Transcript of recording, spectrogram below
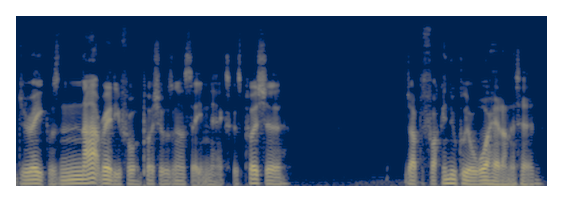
Drake was not ready for what Pusha was gonna say next, because Pusha dropped a fucking nuclear warhead on his head.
